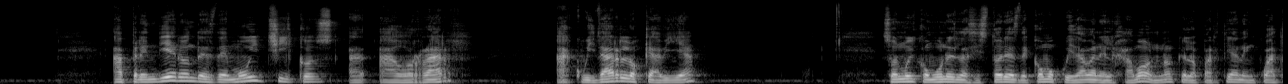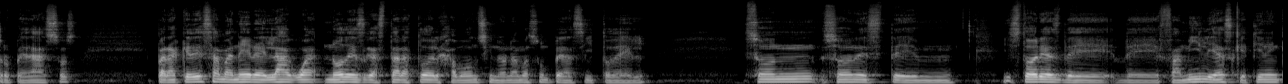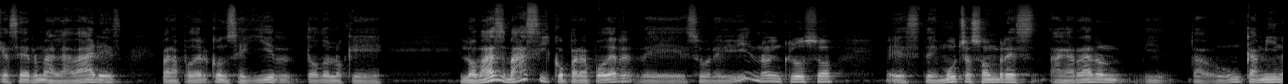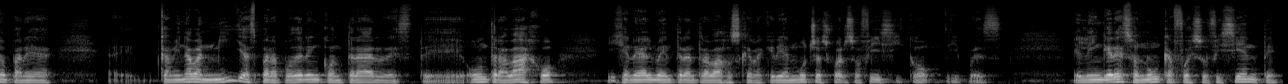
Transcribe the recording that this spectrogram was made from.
aprendieron desde muy chicos a, ahorrar, a cuidar lo que había. son muy comunes las historias de cómo cuidaban el jabón, ¿no? que lo partían en cuatro pedazos para que de esa manera el agua no desgastara todo el jabón, sino nada más un pedacito de él. Son, son este, historias de, de familias que tienen que hacer malabares para poder conseguir todo lo que, lo más básico para poder eh, sobrevivir, ¿no? Incluso este, muchos hombres agarraron un camino para, eh, caminaban millas para poder encontrar este, un trabajo y generalmente eran trabajos que requerían mucho esfuerzo físico y pues el ingreso nunca fue suficiente.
